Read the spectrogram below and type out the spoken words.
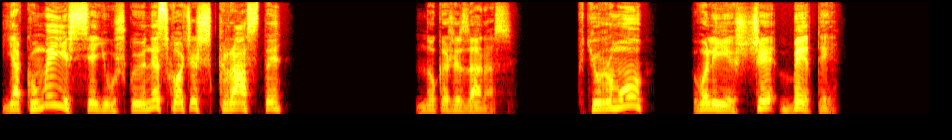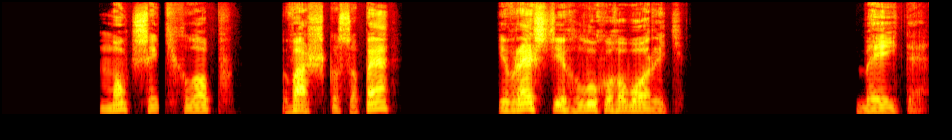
Як умиєшся юшкою, не схочеш скрасти. Ну, каже зараз в тюрму волієш чи бити? Мовчить хлоп, важко сопе і врешті глухо говорить. Бийте.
